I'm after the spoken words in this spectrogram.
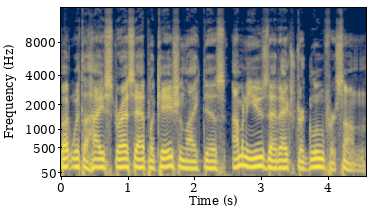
But with a high stress application like this, I'm going to use that extra glue for something.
